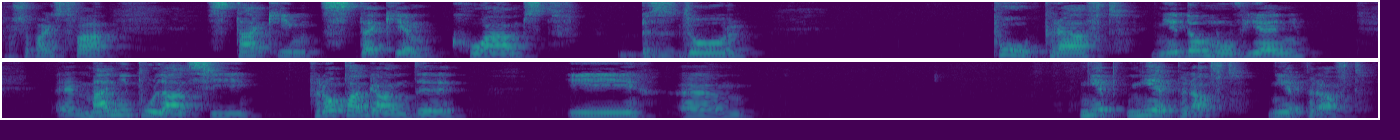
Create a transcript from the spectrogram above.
Proszę Państwa, z takim stekiem kłamstw, bzdur, półprawd, niedomówień, e, manipulacji, propagandy i em, nie, nieprawd, nieprawd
